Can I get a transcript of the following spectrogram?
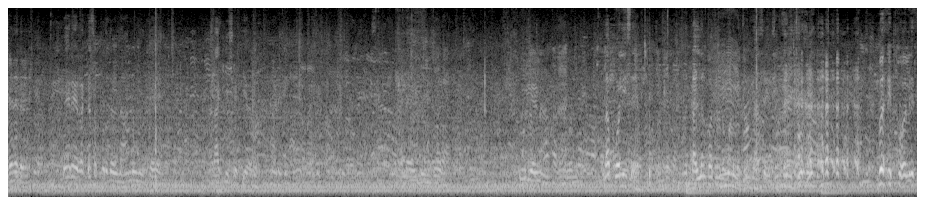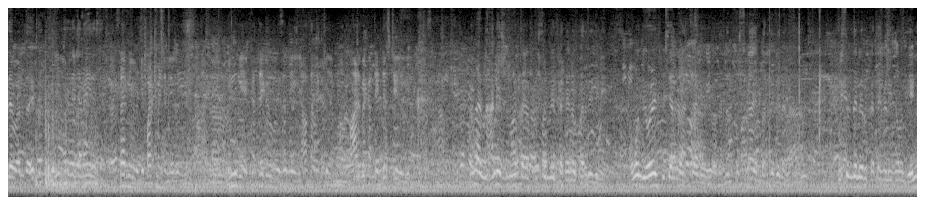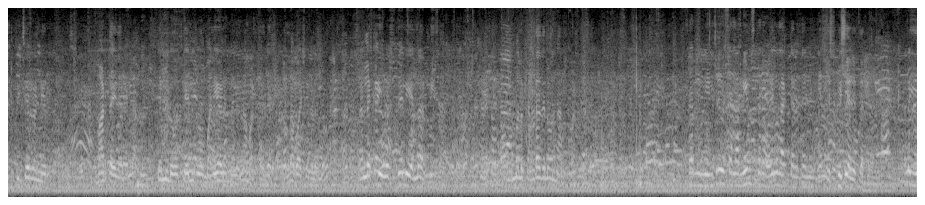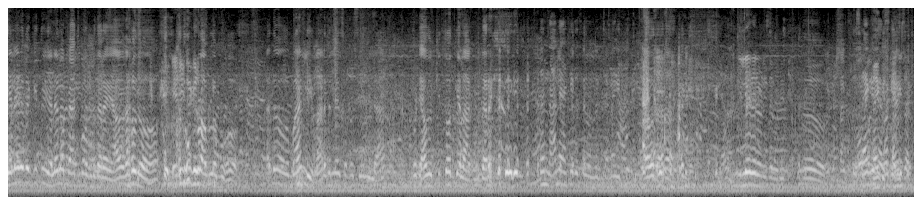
ಬೇರೆದ್ರಲ್ಲಿ ಬೇರೆ ರಕ್ಕಸಪುರದಲ್ಲಿ ನಾನು ಮತ್ತು ರಾಕಿ ಶೆಟ್ಟಿ ಅವರು ಮಾಡಿದ್ದೀವಿ ಆಮೇಲೆ ಇನ್ನೊಂದು ಸೂರ್ಯಣ್ಣ ಅಂತ ಒಂದು ಎಲ್ಲ ಪೊಲೀಸೇ ಕಳ್ಳನ ಪತ್ರನೂ ಮಾಡಬೇಕು ಅಂತ ಆಸೆ ಇದೆ. ಬರೀ ಪೊಲೀಸೇ ಮಾಡ್ತಾ ಇದ್ದಾರೆ ಚೆನ್ನಾಗಿದೆ ಸರ್ ಸರ್ ನೀವು ಡಿಪಾರ್ಟ್ಮೆಂಟಲ್ಲಿ ಇರೋದು ನಿಮಗೆ ಕಥೆಗಳ ವಯಸ್ಸಲ್ಲಿ ಯಾವ ಥರಕ್ಕೆ ಮಾಡಬೇಕಂತ ಇಂಡಸ್ಟ್ರಿಯಲ್ಲಿ ಅಲ್ಲ ನಾನೇ ಸುಮಾರು ಪುಸ್ತಕದಲ್ಲಿ ಕಥೆಗಳು ಬರೆದಿದ್ದೀನಿ. ಒಂದು ಏಳೆಂಟು ಪಿಕ್ಚರ್ಗಳು ಆಗ್ತಾ ಇದ್ದೀವಿ ಇವಾಗ. ನನ್ನ ಪುಸ್ತಕ ಏನು ಬರೆದಿದ್ದೀನಲ್ಲ, ಪುಸ್ತಕದಲ್ಲಿರೋ ಕಥೆಗಳೀಗ ಒಂದು ಎಂಟು ಪಿಕ್ಚರ್ಗಳನ್ನ ಮಾಡ್ತಾ ಇದ್ದಾರೆ ಎಲ್ಲ. ತಮಿಳು ತೆಲುಗು ಮಲಯಾಳಂನಲ್ಲೆಲ್ಲ ಮಾಡ್ತಾ ಇದ್ದಾರೆ ಎಲ್ಲ ಭಾಷೆಗಳಲ್ಲೂ. ನನ್ನ ಲೆಕ್ಕ ಈ ವರ್ಷದಲ್ಲಿ ಎಲ್ಲ ರಿಲೀಸ್ ಆಗ್ತದೆ ನಮ್ಮಲ್ಲೂ ಕನ್ನಡದಲ್ಲೂ ಒಂದು ನಾಲ್ಕು ಮಾಡ್ತಾ ಸರ್ ನಿಮ್ಮ ಇಂಟರ್ವ್ಯೂಸ್ ಎಲ್ಲ ಮೀಮ್ಸ್ ಥರ ವೈರಲ್ ಆಗ್ತಾ ಇರುತ್ತೆ ನಿಮ್ಗೆ ಎಷ್ಟು ಖುಷಿ ಆಗುತ್ತೆ ಅಲ್ಲ ಎಲ್ಲೆಲ್ಲದಕ್ಕಿತ್ತು ಎಲ್ಲೆಲ್ಲ ಪ್ಯಾಚ್ ಮಾಡಿಬಿಡ್ತಾರೆ ಯಾವುದಾವುದು? ಅದು ಪ್ರಾಬ್ಲಮ್ಮು ಅದು ಮಾಡಲಿ ಮಾಡೋದ್ರಲ್ಲೇ ಸಮಸ್ಯೆ ಏನಿಲ್ಲ. ಬಟ್ ಯಾವುದು ಕಿತ್ತೋದ್ಕೆಲ್ಲ ಹಾಕ್ಬಿಡ್ತಾರೆ. ನಾನೇ ಹಾಕಿದ್ದೆ ಸರ್ ಒಂದು ಚೆನ್ನಾಗಿತ್ತು. ಹೌದು? ಇಲ್ಲೇ ನೋಡಿ sir hmm. Thank you sir thank you sir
